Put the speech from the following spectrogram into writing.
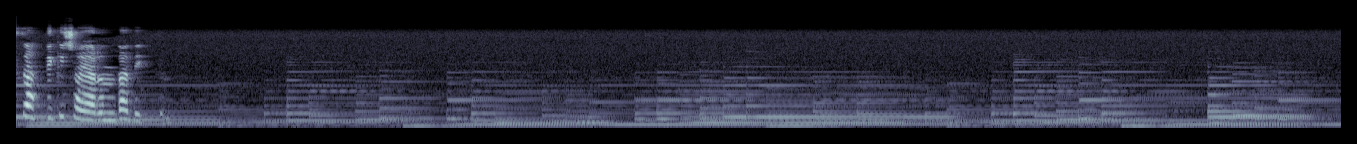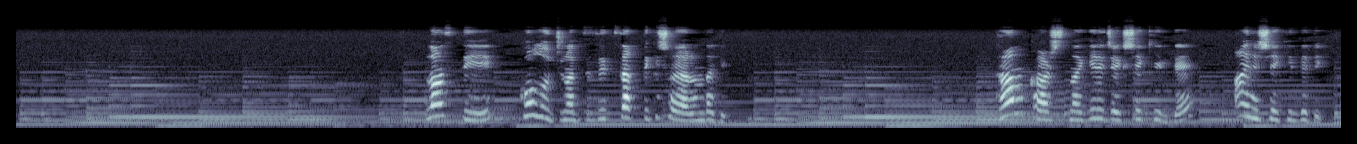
Zikzak dikiş ayarında diktim. Lastiği kol ucuna zikzak dikiş ayarında diktim. Tam karşısına gelecek şekilde aynı şekilde diktim.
